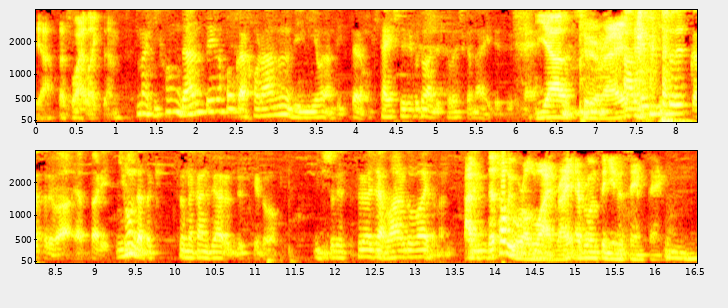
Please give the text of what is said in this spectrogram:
yeah, that's why I like them. まあ基本男性の方からホラームービー見ようなんて言ったらもう期待していることなんでそれしかないですよね。 Yeah, that's true, あ、 right? 一緒ですかそれは、やっぱり。日本だとそんな感じあるんですけど、一緒です。それはじゃあワールドワイドなんですか I'm, that's probably worldwide, right? Everyone's thinking the same thing. うん。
